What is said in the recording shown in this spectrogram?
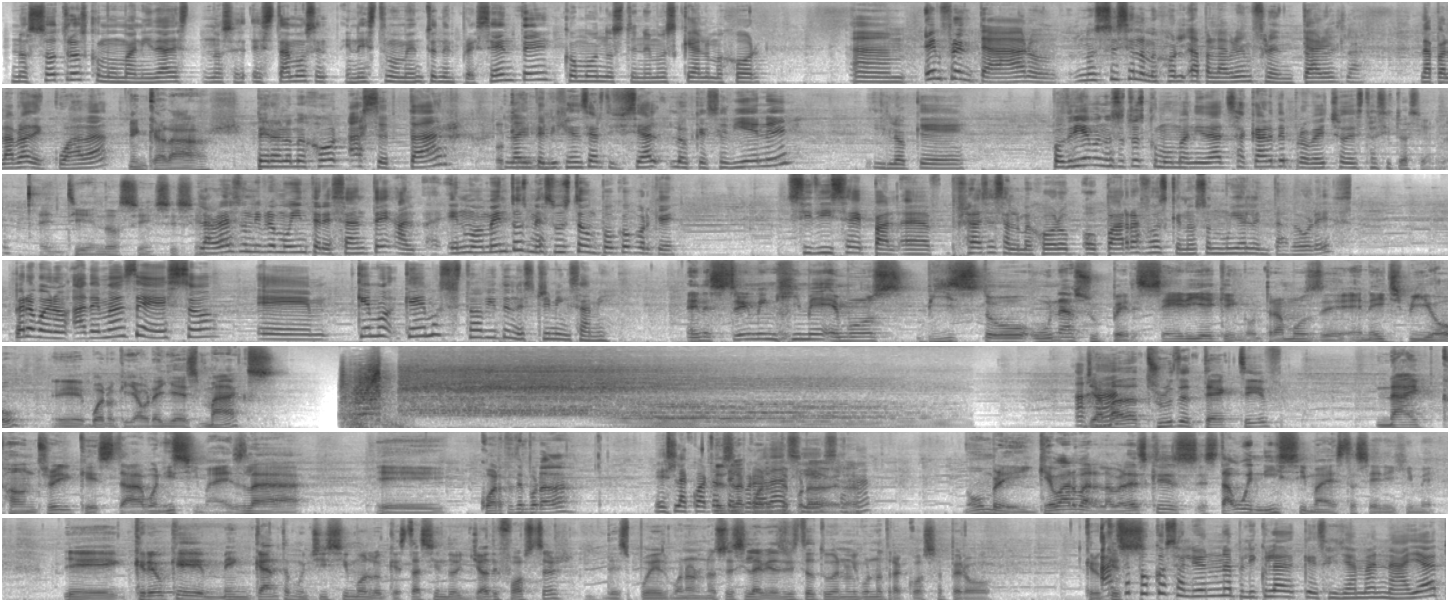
nosotros como humanidad nos estamos en, en este momento en el presente, cómo nos tenemos que a lo mejor enfrentar, o no sé si a lo mejor la palabra enfrentar es la, la palabra adecuada, Encarar. pero a lo mejor aceptar la inteligencia artificial, lo que se viene y lo que podríamos nosotros como humanidad sacar de provecho de esta situación. ¿no? Entiendo, sí, sí, sí. La verdad es un libro muy interesante. Al- en momentos me asusta un poco porque sí dice pal- eh, frases a lo mejor o, o párrafos que no son muy alentadores. Pero bueno, además de eso, eh, ¿qué, qué hemos estado viendo en streaming, Sammy? En streaming, Jime, hemos visto una super serie que encontramos de, en HBO. eh, bueno, que ahora ya es Max. Ajá. Llamada True Detective Night Country, que está buenísima. Es la eh, cuarta temporada. Es la cuarta es la temporada, cuarta así temporada, ajá. Hombre, y qué bárbara. La verdad es que es- está buenísima esta serie, Jimé. Eh, creo que me encanta muchísimo lo que está haciendo Jodie Foster. Después, bueno, no sé si la habías visto tú en alguna otra cosa, pero creo que Hace es. poco salió en una película que se llama Nayad,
